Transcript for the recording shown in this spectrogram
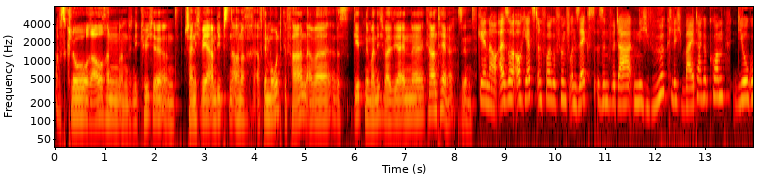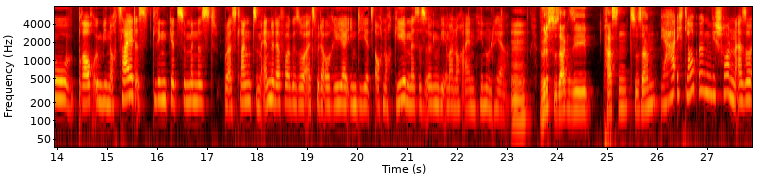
aufs Klo rauchen und in die Küche und wahrscheinlich wäre er am liebsten auch noch auf den Mond gefahren, aber das geht nun mal nicht, weil sie ja in äh, Quarantäne sind. Genau, also auch jetzt in Folge 5 und 6 sind wir da nicht wirklich weitergekommen. Diogo braucht irgendwie noch Zeit. Es klingt jetzt zumindest, oder es klang zum Ende der Folge so, als würde Aurelia ihm die jetzt auch noch geben. Es ist irgendwie immer noch ein Hin und Her. Mhm. Würdest du sagen, sie passen zusammen? Ja, ich glaube irgendwie schon. Also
